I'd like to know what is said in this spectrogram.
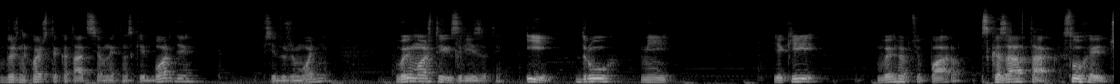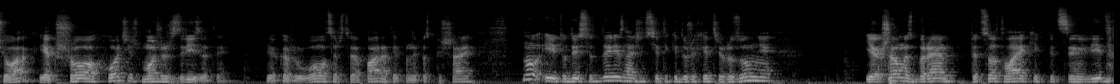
ви ж не хочете кататися в них на скейтборді, всі дуже модні. Ви можете їх зрізати. І друг мій, який виграв цю пару, сказав так: слухай, чувак, якщо хочеш, можеш зрізати. Я кажу, воу, це ж твоя пара, типу, не поспішай. Ну і туди-сюди, значить, всі такі дуже хитрі, розумні. Якщо ми зберемо 500 лайків під цим відео.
